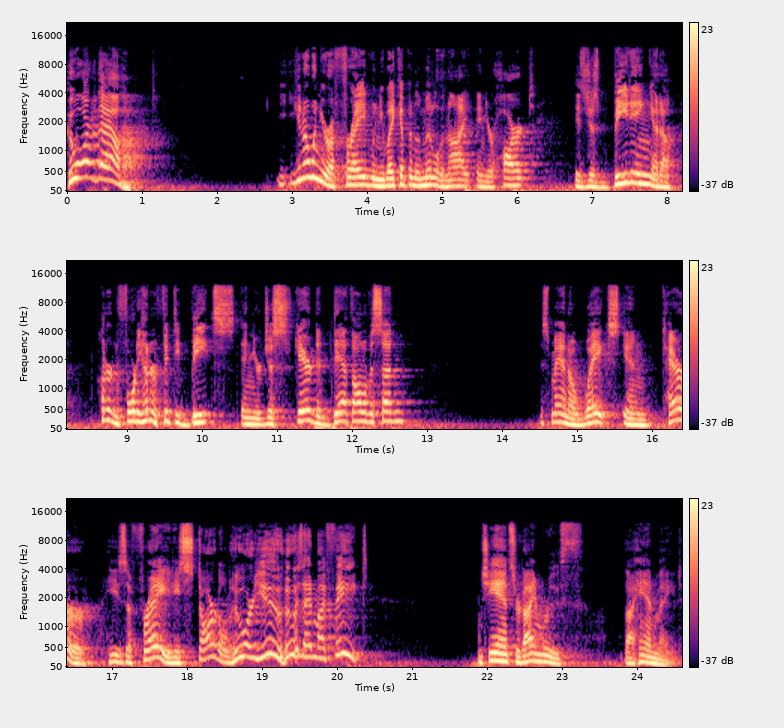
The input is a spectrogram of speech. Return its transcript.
Who art thou? You know when you're afraid when you wake up in the middle of the night and your heart is just beating at a 140, 150 beats and you're just scared to death all of a sudden? This man awakes in terror. He's afraid. He's startled. Who are you? Who is at my feet? And she answered, I am Ruth, thy handmaid.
